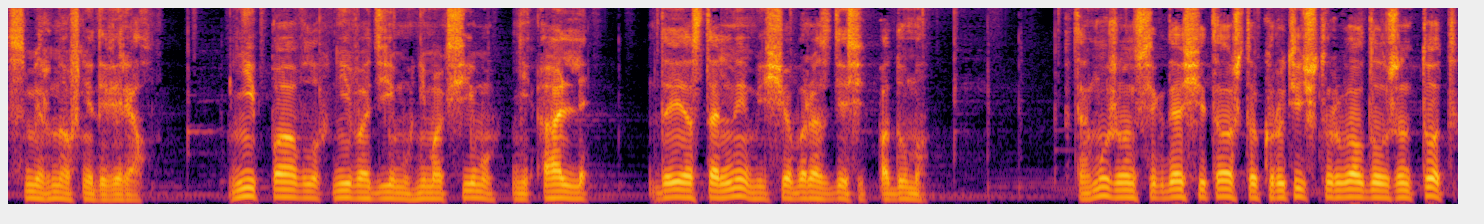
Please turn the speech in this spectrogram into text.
Смирнов не доверял. Ни Павлу, ни Вадиму, ни Максиму, ни Алле, да и остальным еще бы раз десять подумал. К тому же он всегда считал, что крутить штурвал должен тот,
